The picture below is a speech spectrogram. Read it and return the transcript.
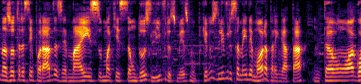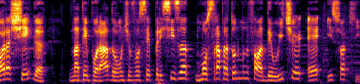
nas outras temporadas, é mais uma questão dos livros mesmo, porque nos livros também demora para engatar. Então agora chega na temporada onde você precisa mostrar para todo mundo falar The Witcher é isso aqui.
